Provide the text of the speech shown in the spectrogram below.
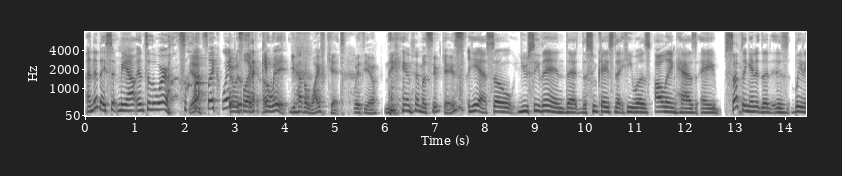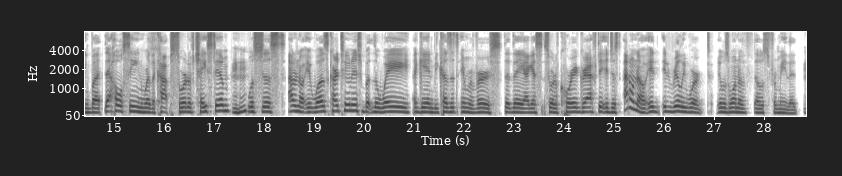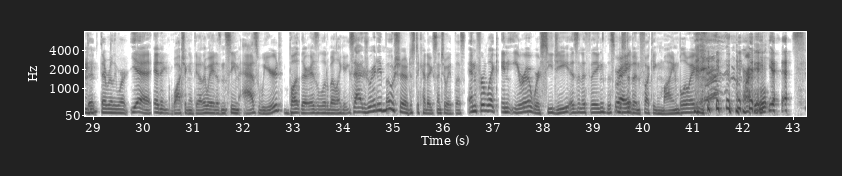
and then they sent me out into the world. So I Yeah. was like, wait, It was like, second. oh wait, you have a wife kit with you. And they hand him a suitcase. Yeah, so you see then that the suitcase that he was hauling has a something in it that is bleeding, but that whole scene where the cops sort of chased him Mm-hmm. was just I don't know, it was cartoonish, but the way again because it's in reverse that they I guess sort of choreographed it, it just I don't know, it it really worked. It was one of those for me that Mm-hmm. that, that really worked. Yeah, and it- watching it the other way it doesn't seem as weird, but there is a little bit like exaggerated motion just to kind of accentuate this. And for like an era where CG isn't a thing, this must Right. have been fucking mind blowing, right? yes.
